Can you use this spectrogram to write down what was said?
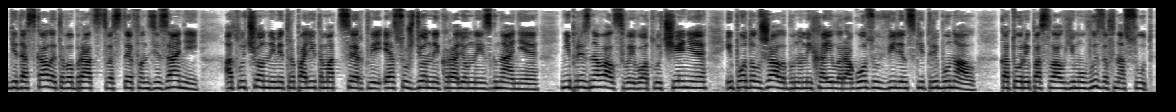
Дедоскал этого братства Стефан Зизаний, отлученный митрополитом от церкви и осужденный королем на изгнание, не признавал своего отлучения и подал жалобу на Михаила Рогозу в Виленский трибунал, который послал ему вызов на суд,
